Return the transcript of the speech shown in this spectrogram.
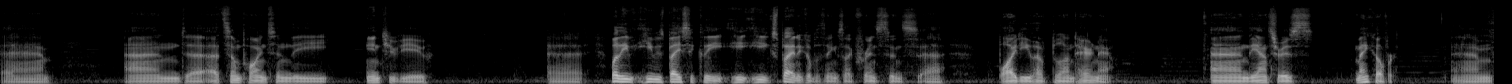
Um, and uh, at some point in the interview, uh, well, he, he was basically he, he explained a couple of things, like for instance, uh, why do you have blonde hair now? And the answer is makeover. Um,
